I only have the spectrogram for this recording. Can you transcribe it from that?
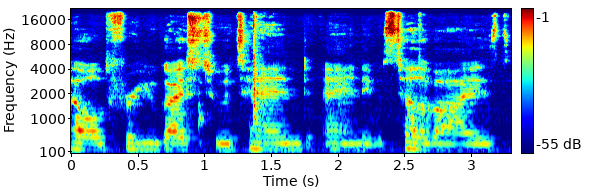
held for you guys to attend and it was televised.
